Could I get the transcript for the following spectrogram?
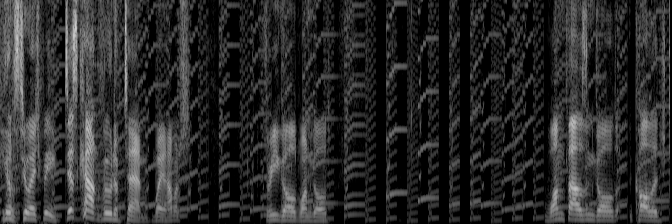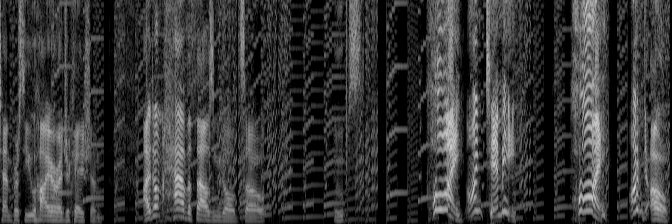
Heals 2 HP. Discount food of Tem. Wait, how much? 3 gold, 1 gold. 1,000 gold, college, 10 pursue higher education. I don't have a thousand gold, so... Oops. Hoy, I'm Temmie. Hoy, I'm. Oh.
